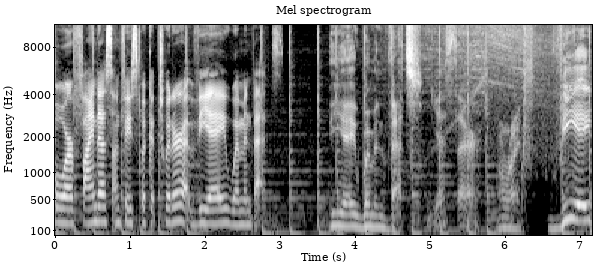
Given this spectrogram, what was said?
or find us on Facebook at Twitter at VA Women Vets. VA women vets. Yes, sir. All right. VA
